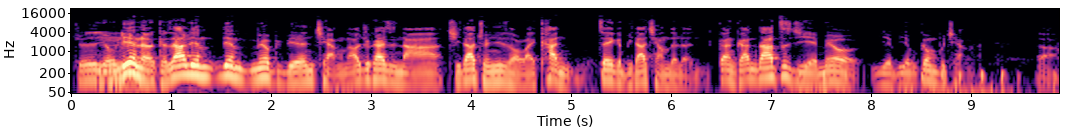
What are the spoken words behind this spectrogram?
就是有练了，可是他练练没有比别人强，然后就开始拿其他拳击手来看这个比他强的人，干干他自己也没有也也根本不强啊，对吧？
